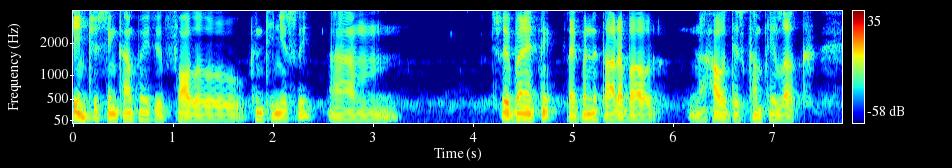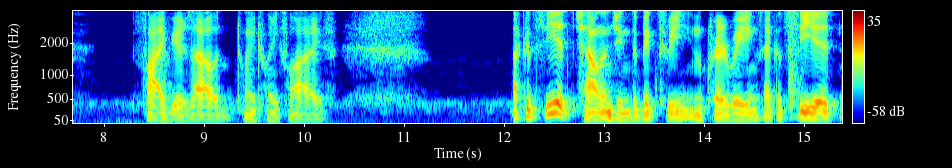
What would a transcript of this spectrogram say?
interesting company to follow continuously. Um, so when I think like when I thought about you know how would this company look five years out, twenty twenty five. I could see it challenging the big three in credit ratings. I could see it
